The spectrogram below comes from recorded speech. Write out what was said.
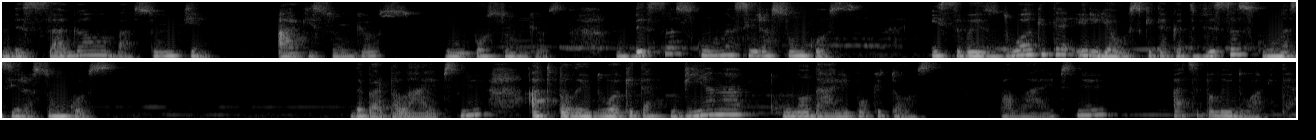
visa galva sunki, akis sunkios, lūpos sunkios, visas kūnas yra sunkus. Įsivaizduokite ir jauskite, kad visas kūnas yra sunkus Dabar palaipsniui atpalaiduokite vieną kūno dalį po kitos. Palaipsniui atsipalaiduokite.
